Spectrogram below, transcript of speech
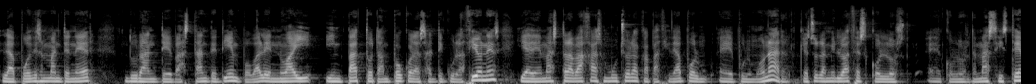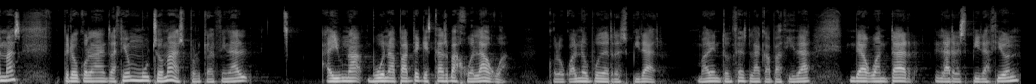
la puedes mantener durante bastante tiempo, ¿vale? No hay impacto tampoco en las articulaciones y además trabajas mucho la capacidad eh, pulmonar, que eso también lo haces con los, eh, con los demás sistemas, pero con la natación mucho más, porque al final hay una buena parte que estás bajo el agua, con lo cual no puedes respirar, ¿vale? Entonces la capacidad de aguantar la respiración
